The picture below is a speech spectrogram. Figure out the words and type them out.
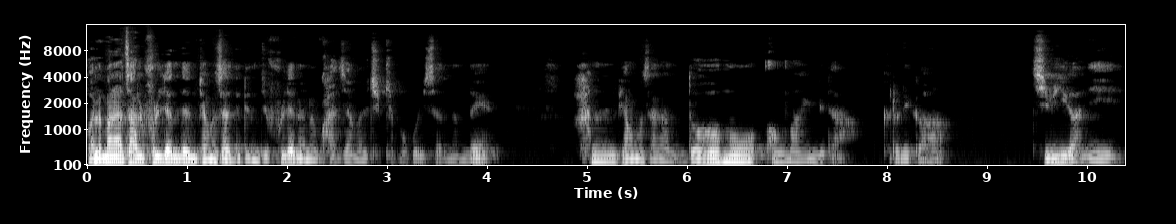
얼마나 잘 훈련된 병사들인지 훈련하는 과정을 지켜보고 있었는데 한 병사가 너무 엉망입니다. 그러니까 지휘관이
